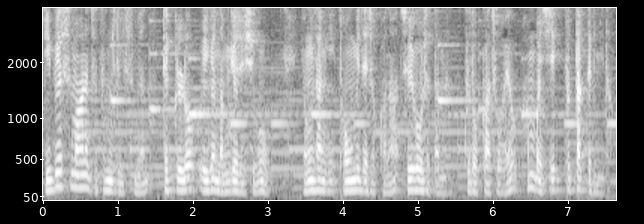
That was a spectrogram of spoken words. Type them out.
리뷰했으면 하는 제품들이 있으면 댓글로 의견 남겨주시고 영상이 도움이 되셨거나 즐거우셨다면 구독과 좋아요 한 번씩 부탁드립니다.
